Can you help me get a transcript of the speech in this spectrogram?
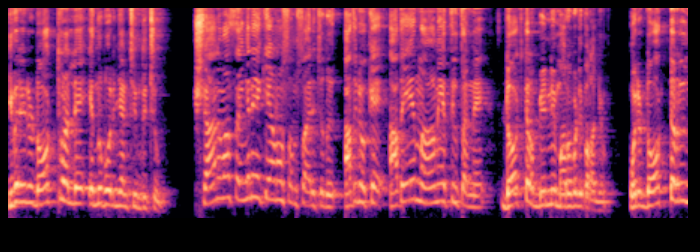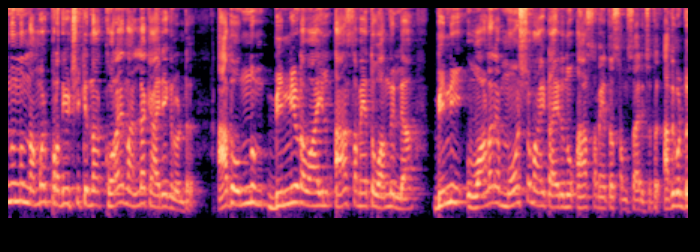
ഇവരൊരു ഡോക്ടറല്ലേ എന്ന് പോലും ഞാൻ ചിന്തിച്ചു. ഷാനവാസ് എങ്ങനെയൊക്കെയാണോ സംസാരിച്ചത്? അതിനൊക്കെ അതേ നാണയത്തിൽ തന്നെ ഡോക്ടർ ബിന്നി മറുപടി പറഞ്ഞു. ഒരു ഡോക്ടറിൽ നിന്നും നമ്മൾ പ്രതീക്ഷിക്കുന്ന കുറെ നല്ല കാര്യങ്ങളുണ്ട്. അതൊന്നും ബിന്നിയുടെ വായിൽ ആ സമയത്ത് വന്നില്ല. ബിന്നി വളരെ മോശമായിട്ടായിരുന്നു ആ സമയത്ത് സംസാരിച്ചത്. അതുകൊണ്ട്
